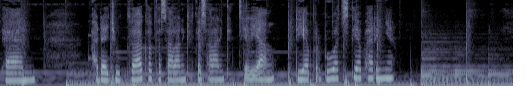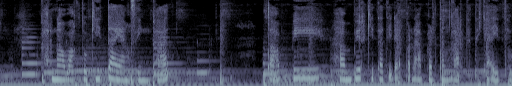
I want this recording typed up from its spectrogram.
Dan ada juga kekesalan-kekesalan kecil yang dia perbuat setiap harinya. Karena waktu kita yang singkat, tapi hampir kita tidak pernah bertengkar ketika itu.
